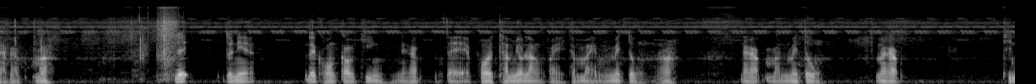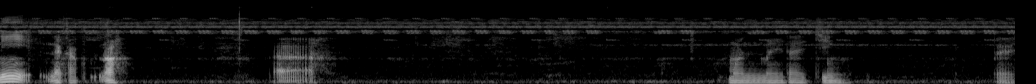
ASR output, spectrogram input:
นะครับมาเลขตัวเนี้ย ได้ของเก่าจริงนะครับ แต่พอทำย้อนหลังไปทำไมมันไม่ตรงเนาะนะครับ มันไม่ตรงนะครับ ทีนี้นะครับเนาะมันไม่ได้จริงแปด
